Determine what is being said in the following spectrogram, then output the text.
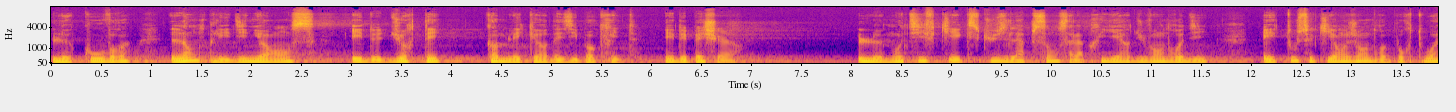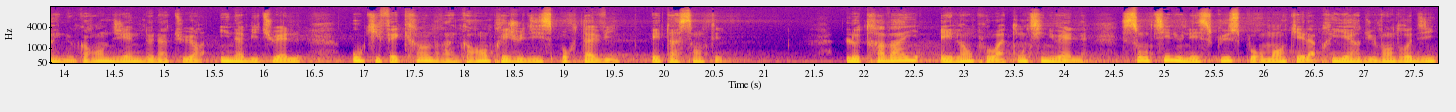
le couvre, l'emplit d'ignorance et de dureté comme les cœurs des hypocrites et des pécheurs. Le motif qui excuse l'absence à la prière du vendredi est tout ce qui engendre pour toi une grande gêne de nature inhabituelle ou qui fait craindre un grand préjudice pour ta vie et ta santé. Le travail et l'emploi continuel sont-ils une excuse pour manquer la prière du vendredi?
